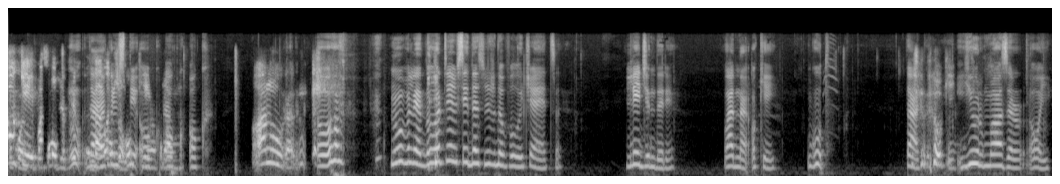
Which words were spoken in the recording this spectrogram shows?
окей поставлю. Ну, прикольно. да, в принципе, ок, ок, ок. А ну-ка. Ну, блин, ну вот тебе всегда смешно получается. Legendary. Ладно, окей. Good. Так, Окей. your mother. Ой.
